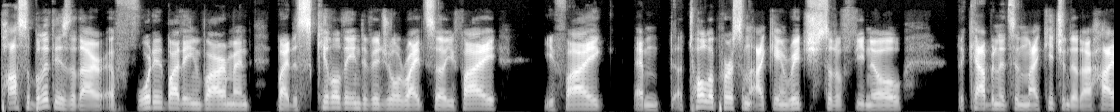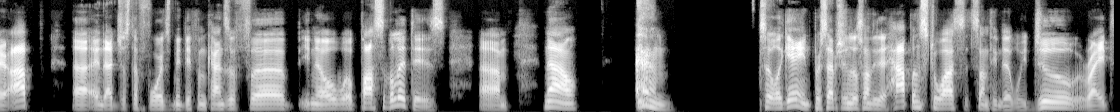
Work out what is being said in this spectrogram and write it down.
possibilities that are afforded by the environment, by the skill of the individual, right? So if I if I am a taller person, I can reach sort of you know the cabinets in my kitchen that are higher up uh, and that just affords me different kinds of uh, you know possibilities. Um, now, so again, perception is not something that happens to us. It's something that we do, right?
